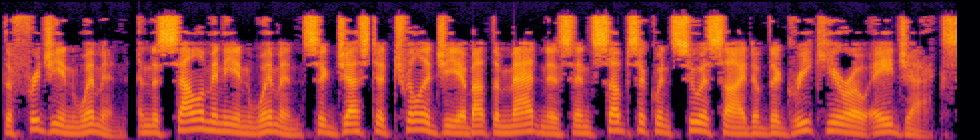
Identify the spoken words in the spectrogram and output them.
the Phrygian women, and the Salaminian women suggest a trilogy about the madness and subsequent suicide of the Greek hero Ajax.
